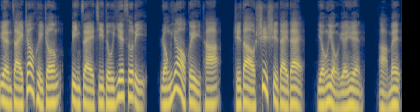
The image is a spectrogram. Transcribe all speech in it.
愿在召会中。”并在基督耶稣里荣耀归于他，直到世世代代，永永远远。阿门。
